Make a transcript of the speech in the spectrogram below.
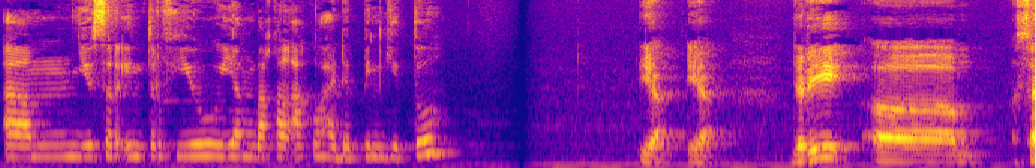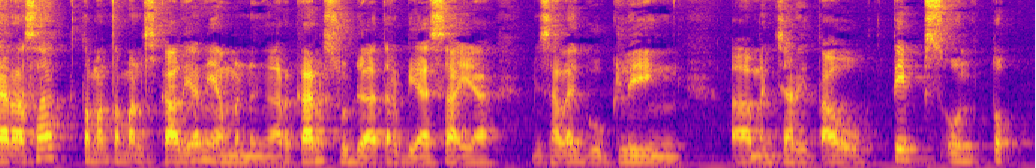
um, user interview yang bakal aku hadapin gitu Iya, iya. Jadi um, saya rasa teman-teman sekalian yang mendengarkan sudah terbiasa ya, misalnya googling, uh, mencari tahu tips untuk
